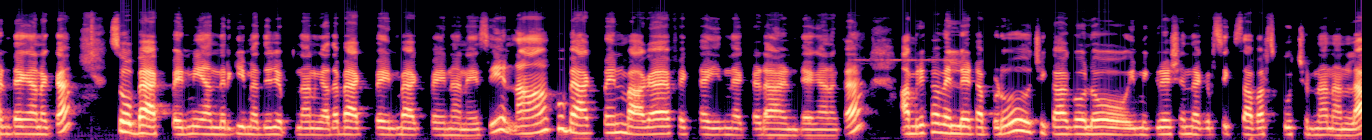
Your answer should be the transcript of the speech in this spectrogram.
అంటే కనుక సో, బ్యాక్ పెయిన్ మీ అందరికీ ఈ మధ్య చెప్తున్నాను కదా బ్యాక్ పెయిన్, బ్యాక్ పెయిన్ అనేసి. నాకు బ్యాక్ పెయిన్ బాగా ఎఫెక్ట్ అయిందెక్కడ అంటే కనుక అమెరికా వెళ్ళేటప్పుడు చికాగోలో ఇమిగ్రేషన్ దగ్గర సిక్స్ అవర్స్ కూర్చున్నాను కూర్చున్నాననలా.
